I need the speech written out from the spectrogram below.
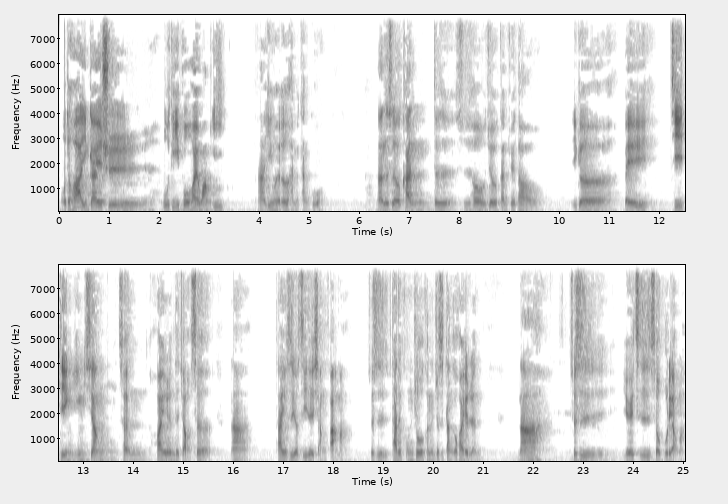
我的话应该是《无敌破坏王一》，啊，因为二还没看过。那那时候看的时候就感觉到一个被既定印象成坏人的角色，那他也是有自己的想法嘛，就是他的工作可能就是当个坏人，那就是有一次受不了嘛，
